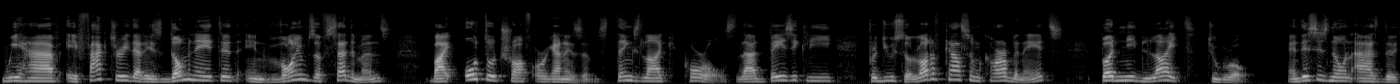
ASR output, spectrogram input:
we have a factory that is dominated in volumes of sediments by autotroph organisms, things like corals that basically produce a lot of calcium carbonates but need light to grow and this is known as the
